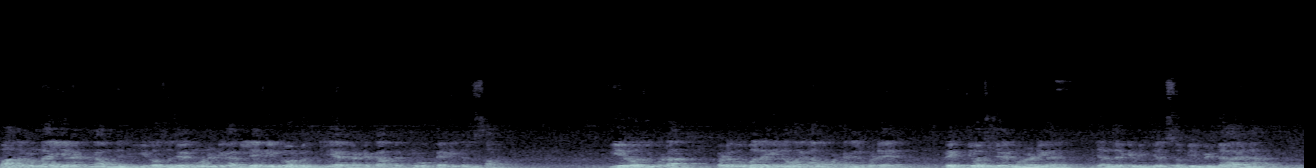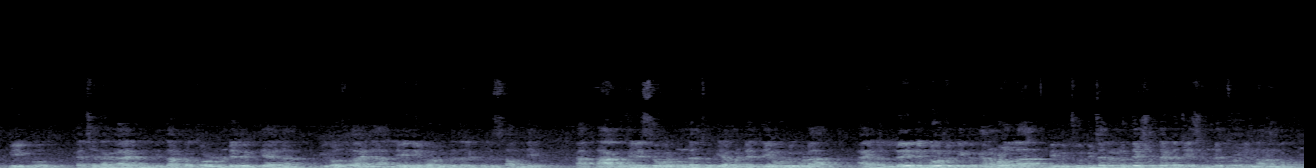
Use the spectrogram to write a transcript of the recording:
బాధలు ఉన్నాయి ఏ రకంగా ఉన్నది. ఈ రోజు జగన్మోహన్ రెడ్డి గారు లేని లోటు క్లియర్ కట్గా ప్రతి ఒక్కరికి తెలుస్తాం ఈ రోజు కూడా బడుగు బలహీన వర్గాల పక్క నిలబడే వ్యక్తి వచ్చి జగన్మోహన్ రెడ్డి గారు. ఇది అందరికీ మీకు తెలుసు మీ బిడ్డ ఆయన. మీకు ఖచ్చితంగా ఆయన ప్రతి దాంట్లో తోడు ఉండే వ్యక్తి ఆయన. ఈ రోజు ఆయన లేని లోటు ప్రజలకు తెలుస్తా ఉంది. ఆ- నాకు తెలిసి ఒకటి ఉండొచ్చు. ఏమంటే దేవుడు కూడా ఆయన లేని లోటు మీకు కనబడాలా మీకు చూపించాలనే ఉద్దేశంతో ఇట్లా చేసి ఉండొచ్చు అని నా నమ్మకం.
